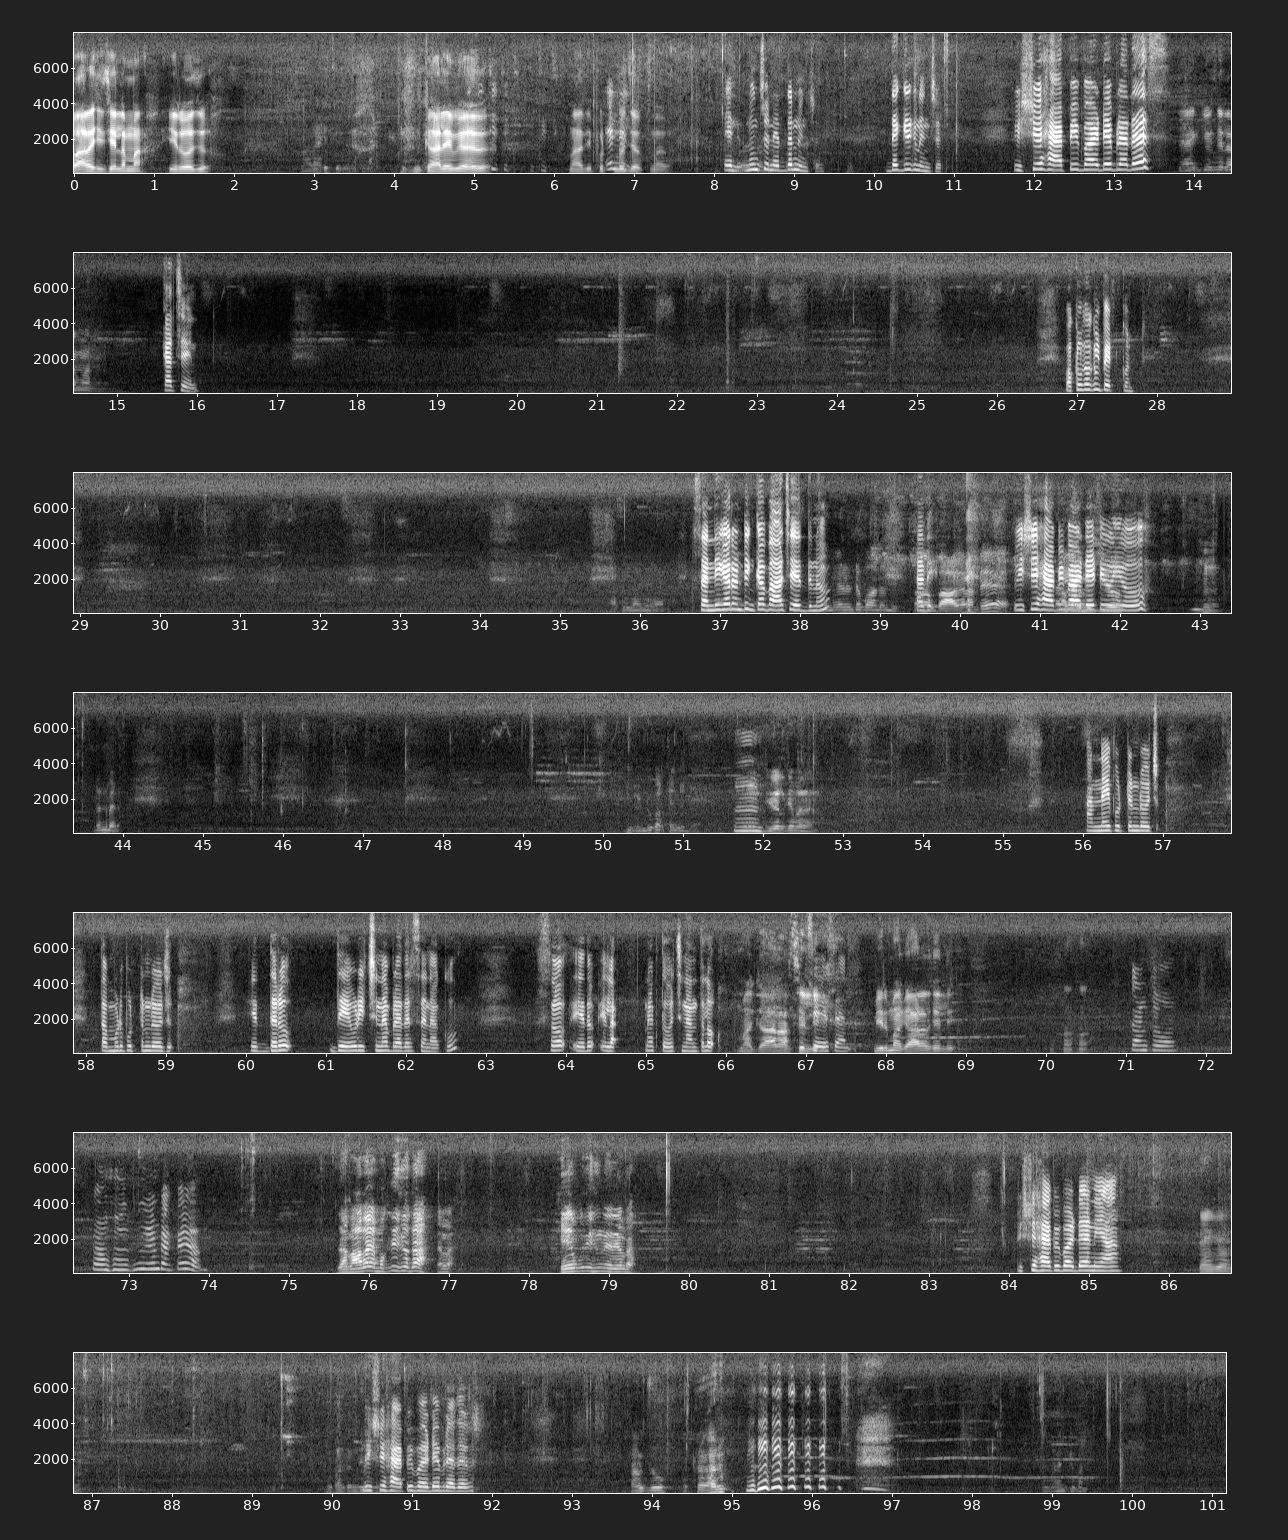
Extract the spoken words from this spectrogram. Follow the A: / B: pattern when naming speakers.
A: వారాహి చెల్లమ్మ ఈరోజు కాలేబీ గారు నాది పుట్టినరోజు జరుపుతున్నారు.
B: నుంచోండి ఇద్దరు నుంచోండి దగ్గరికి నుంచోండి wish you happy birthday brothers
A: thank you Chellamma.
B: Cut చేయండి. ఒకరికొకరు పెట్టుకోండి. సండి గారు ఉంటే ఇంకా బాగా చేద్దును. అది. Wish happy birthday to you అన్నయ్య పుట్టినరోజు. తమ్ముడు పుట్టినరోజు. ఇద్దరు దేవుడు ఇచ్చిన బ్రదర్సే నాకు. సో ఏదో ఇలా. నాకు తోచినంతలో
A: మా గారాల చెల్లి.
B: చేశాను.
A: మీరు మా గారాల చెల్లి.
B: థ్యాంక్ యూ ఏంటంటే
A: దా బాబాయ్ మొక్క తీసుకుందా ఎలా కేక్ మొక్క తీసుకుంది వెళ్ళరా.
B: విష్ హ్యాపీ బర్త్డే అనియా
A: thank you
B: wish happy birthday brother
C: thank you ఒక్క గారు థ్యాంక్ యూ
